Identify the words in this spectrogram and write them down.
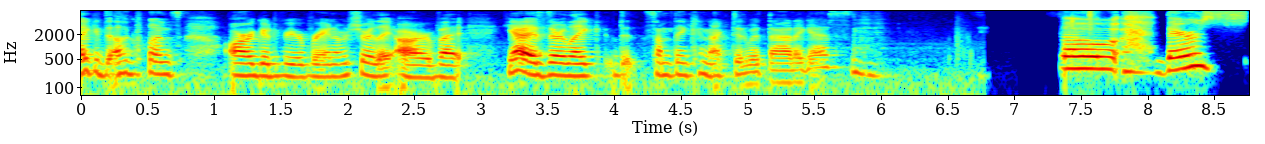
psychedelic ones are good for your brain. I'm sure they are, but yeah, is there like something connected with that? I guess. So there's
